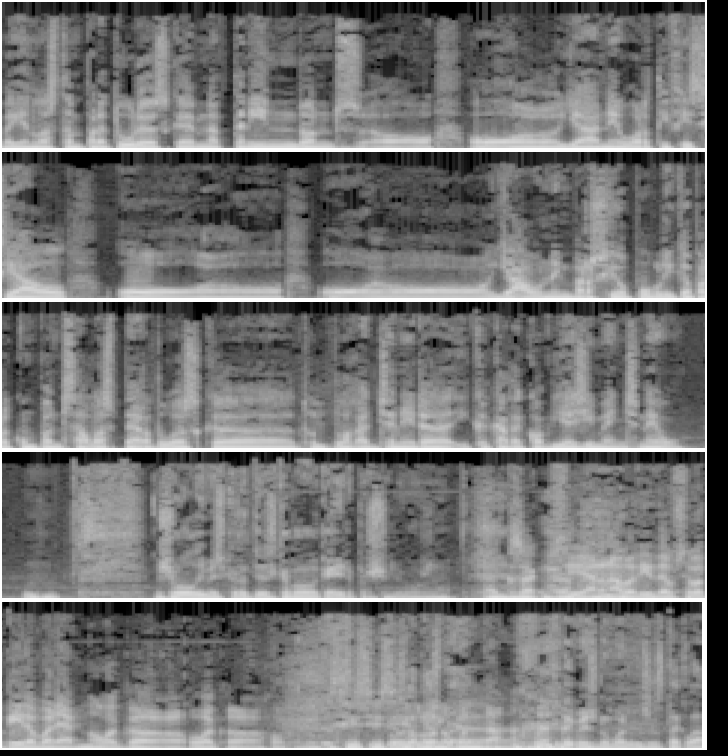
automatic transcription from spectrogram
veient les temperatures que hem anat tenint, doncs, o, o hi ha neu artificial o, o, o hi ha una inversió pública per compensar les pèrdues que tot plegat genera i que cada cop hi hagi menys neu. Mhm. Això vol dir més carreteres cap a Baqueira, per això llavors, eh? Exacte. Sí, ara anava a dir, deu ser Baqueira Baret, no? La que... La que Sí, sí, sí, la la que... que- té més números, està clar.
